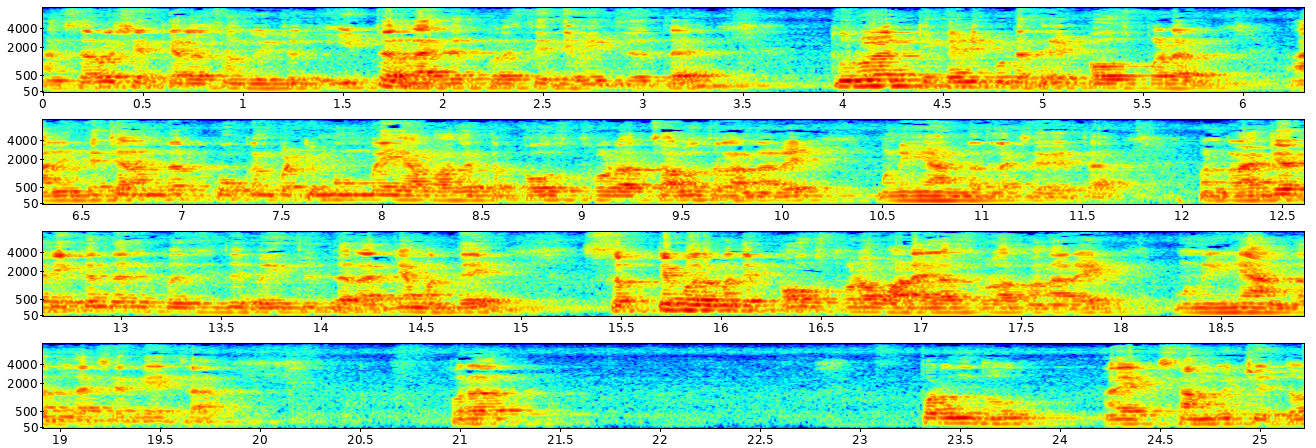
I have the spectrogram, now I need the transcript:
आणि सर्व शेतकऱ्याला सांगू इच्छितो इतर राज्यात परिस्थिती माहिती तर तुरळक ठिकाणी कुठेतरी पाऊस पडल. आणि त्याच्यानंतर कोकणपट्टी मुंबई ह्या भागात पाऊस थोडा चालूच राहणार आहे म्हणून हे अंदाज लक्षात घ्यायचा. पण राज्यात एकंदरीत परिस्थिती बघितली तर राज्यामध्ये सप्टेंबरमध्ये पाऊस थोडा वाढायला सुरुवात होणार आहे म्हणून हे अंदाज लक्षात घ्यायचा. परत परंतु एक सांगू इच्छितो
